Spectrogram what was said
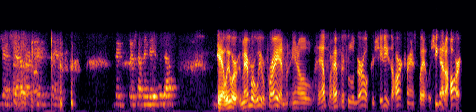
Yeah, she had a heart transplant six or seven days ago. Yeah, we were. Remember, we were praying. You know, help her, help this little girl because she needs a heart transplant. Well, she got a heart,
